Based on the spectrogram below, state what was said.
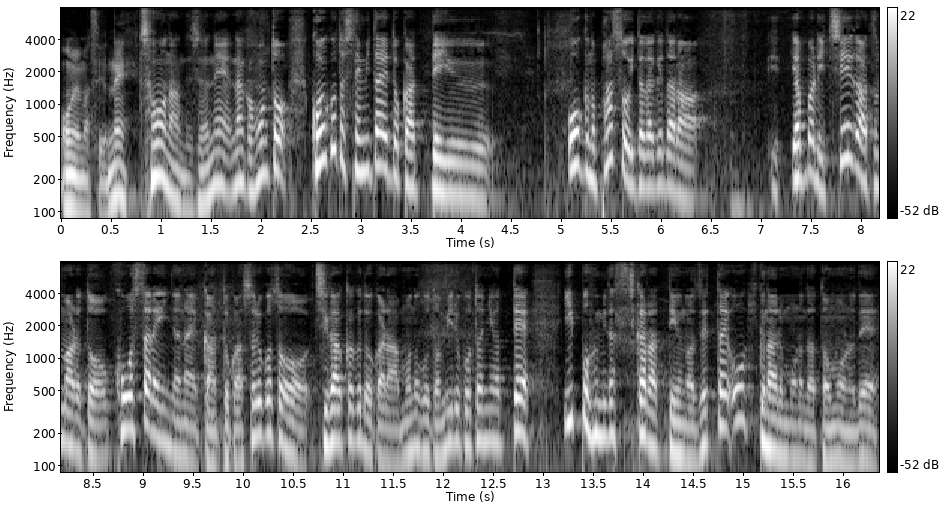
思いますよね。そうなんですよね、なんか本当、こういうことしてみたいとかっていう、多くのパスをいただけたら、やっぱり知恵が集まると、こうしたらいいんじゃないかとか、それこそ違う角度から物事を見ることによって、一歩踏み出す力っていうのは絶対大きくなるものだと思うので、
